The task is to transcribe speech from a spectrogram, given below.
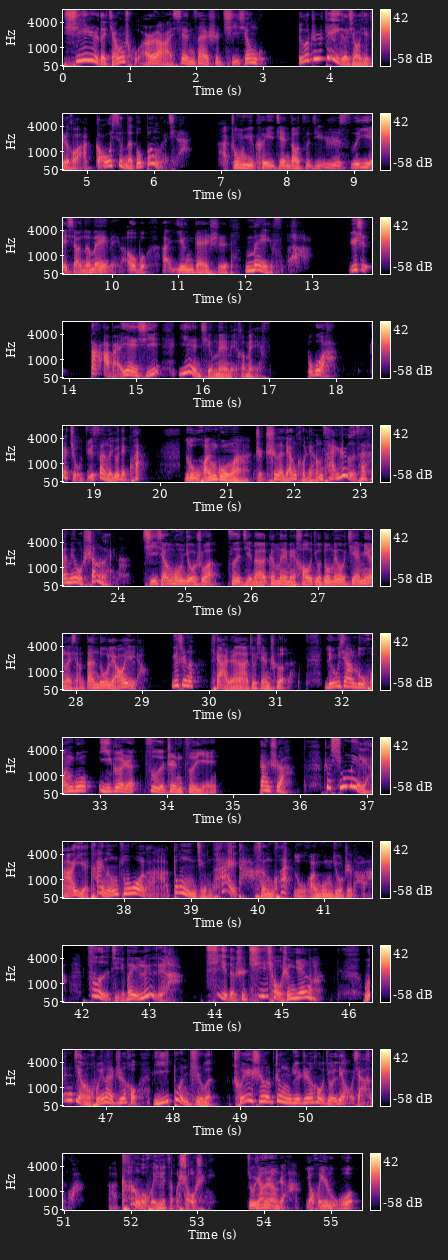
昔日的蒋楚儿啊，现在是齐襄公。得知这个消息之后啊，高兴的都蹦了起来。啊，终于可以见到自己日思夜想的妹妹了。哦不啊，应该是妹夫了。于是大摆宴席，宴请妹妹和妹夫。不过啊，这酒局散的有点快。鲁桓公啊，只吃了两口凉菜，热菜还没有上来呢。齐襄公就说自己呢跟妹妹好久都没有见面了，想单独聊一聊。于是呢，俩人啊就先撤了，留下鲁桓公一个人自斟自饮。但是啊，这兄妹俩也太能作了，动静太大。很快，鲁桓公就知道了自己被绿了，气的是七窍生烟啊。文蒋回来之后，一顿质问。锤实了证据之后，就撂下狠话啊！看我回去怎么收拾你！就嚷嚷着啊要回鲁国。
